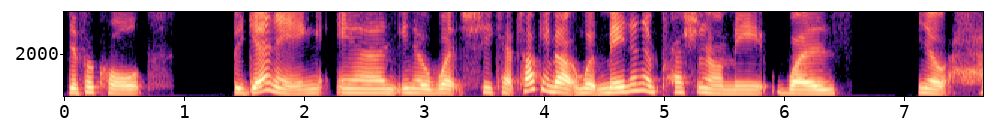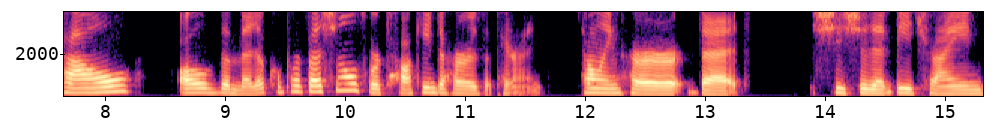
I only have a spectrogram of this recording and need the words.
difficult beginning. And, you know, what she kept talking about, what made an impression on me was, you know, how all of the medical professionals were talking to her as a parent, telling her that she shouldn't be trying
